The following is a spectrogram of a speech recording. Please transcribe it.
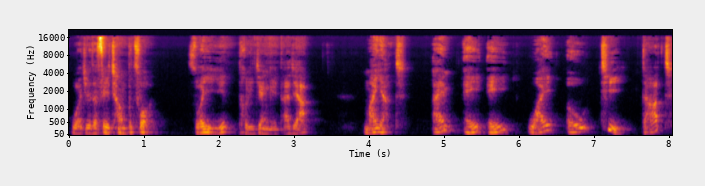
我觉得非常不错，所以推荐给大家。Mayat，M A A Y O T dot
